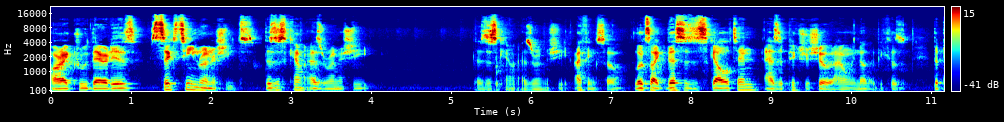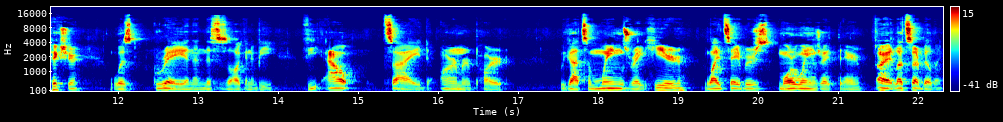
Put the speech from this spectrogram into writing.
All right, crew, there it is. 16 runner sheets. Does this count as a runner sheet? Does this count as a runner sheet? I think so. Looks like this is a skeleton as the picture showed. I only know that because the picture was gray and then this is all gonna be the outside armor part. We got some wings right here, lightsabers, more wings right there. All right, let's start building.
